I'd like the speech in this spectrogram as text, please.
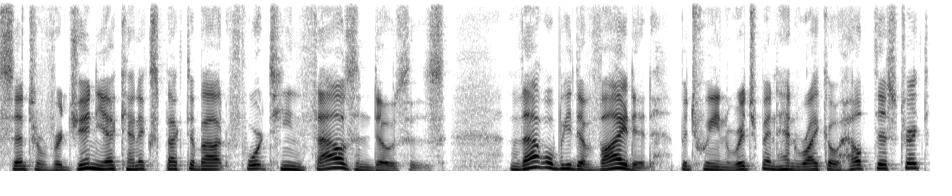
Central Virginia can expect about 14,000 doses. That will be divided between Richmond Henrico Health District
